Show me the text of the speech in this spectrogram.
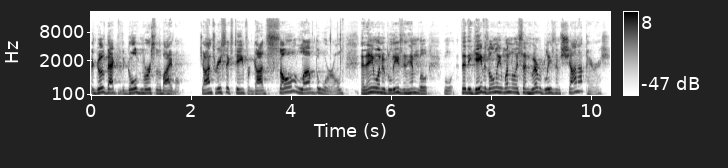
It goes back to the golden verse of the Bible. John 3:16 for God so loved the world that anyone who believes in him will, will that he gave his only one only son whoever believes in him shall not perish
